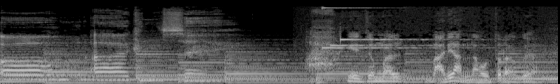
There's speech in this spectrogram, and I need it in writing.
all I can say. 이게 정말 말이 안 나오더라고요.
